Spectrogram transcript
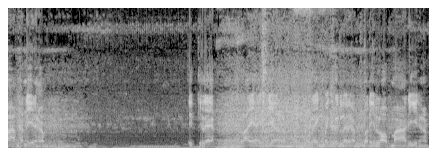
มากคันนี้นะครับ ติดทีแรกไล่ไอเสียนะครับ เร่งไม่ขึ้นเลยนะครับ ตอนนี้รอบมาดีนะครับ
